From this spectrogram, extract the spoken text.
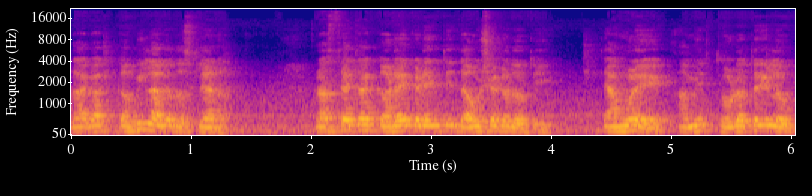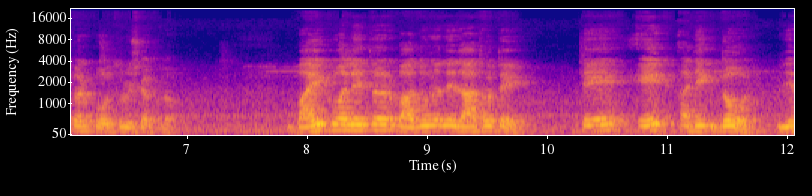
जागा कमी लागत असल्यानं रस्त्याच्या कडेकडेन ती जाऊ शकत होती. त्यामुळे आम्ही थोडं तरी लवकर पोहोचू शकलो. बाईकवाले तर बाजूने जे जात होते ते एक अधिक दोन म्हणजे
